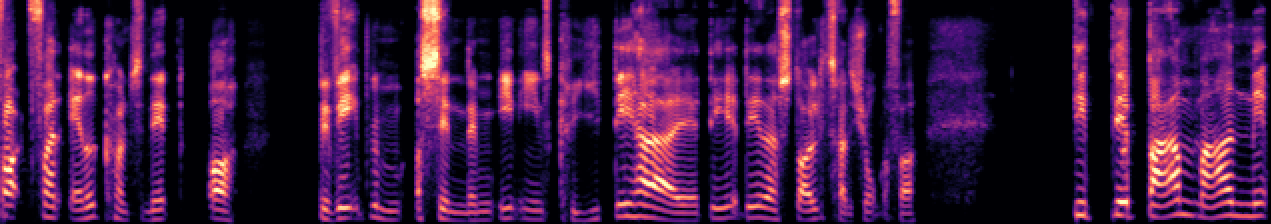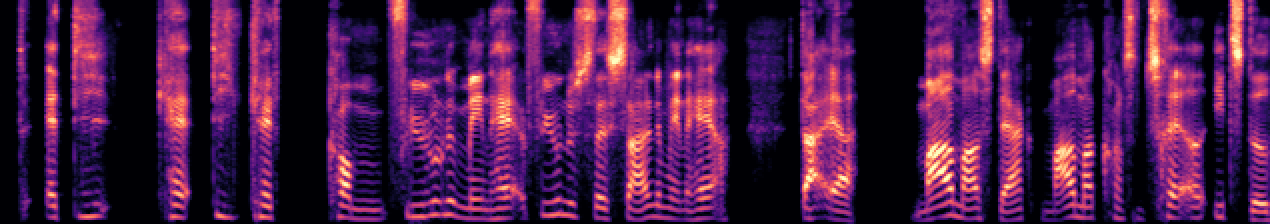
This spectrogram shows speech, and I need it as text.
folk fra et andet kontinent og bevæbne dem og sende dem ind i ens krige. Det, har, øh, det, det er der stolte traditioner for. Det bliver bare meget nemt, at de kan, de kan komme flyvende med en her, flyvende sejlende med en her, der er meget, meget stærk, meget, meget koncentreret et sted,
